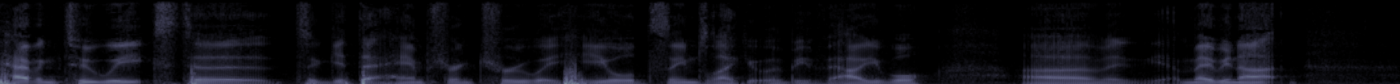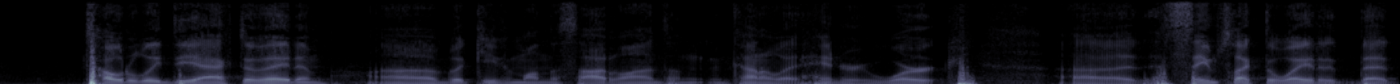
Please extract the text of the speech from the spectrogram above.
having two weeks to to get that hamstring truly healed seems like it would be valuable. Uh, maybe not totally deactivate him, uh, but keep him on the sidelines and, and kind of let Henry work. uh, it seems like the way to, that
